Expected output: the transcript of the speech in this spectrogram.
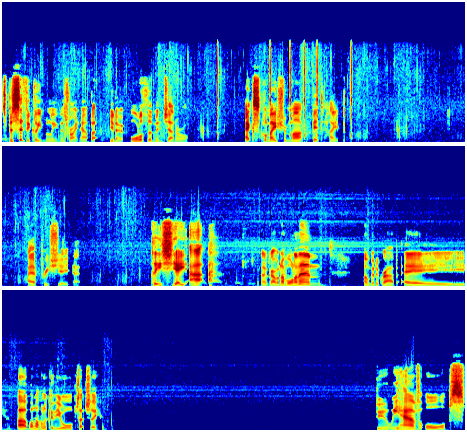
specifically Melina's right now, but you know all of them in general. Exclamation mark bit hype. I appreciate it. Appreciate that. I'm gonna grab another one of them. I'm gonna grab a. Uh, we'll have a look at the orbs actually. Do we have orbs?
